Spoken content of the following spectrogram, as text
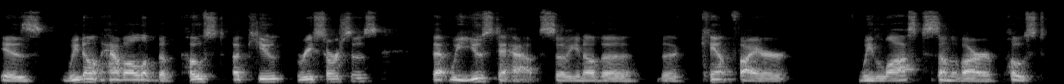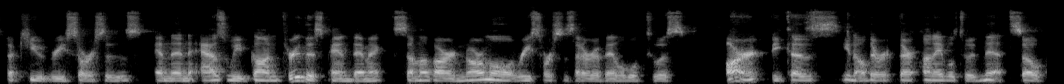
is we don't have all of the post-acute resources that we used to have. So, you know, the, the Camp Fire, we lost some of our post-acute resources. And then as we've gone through this pandemic, some of our normal resources that are available to us aren't because, you know, they're, they're unable to admit. So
